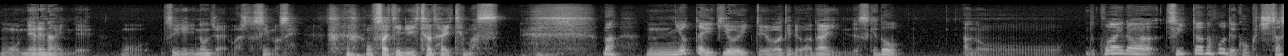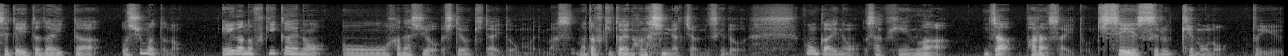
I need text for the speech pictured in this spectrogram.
もう寝れないんで、もうついでに飲んじゃいました。すいません。お先にいただいてます。まあ、酔った勢いというわけではないんですけど、あのこの間、ツイッターの方で告知させていただいたお仕事の映画の吹き替えの話をしておきたいと思います。また吹き替えの話になっちゃうんですけど、今回の作品は、ザ・パラサイト寄生する獣という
